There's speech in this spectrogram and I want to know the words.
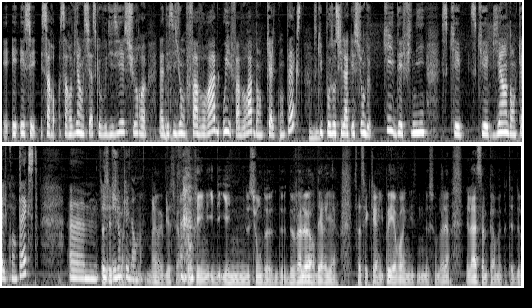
Et, et ça, ça, revient aussi à ce que vous disiez sur la décision favorable. Oui, favorable dans quel contexte? Ce mhm. qui pose aussi la question de qui définit ce qui est, ce qui est bien dans quel contexte. Euh, et, donc les normes. Oui, ouais, bien sûr. Donc il y, a une, il y a une notion de, de, de, valeur derrière. Ça c'est clair. Il peut y avoir une, notion de valeur. Et là, ça me permet peut-être de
